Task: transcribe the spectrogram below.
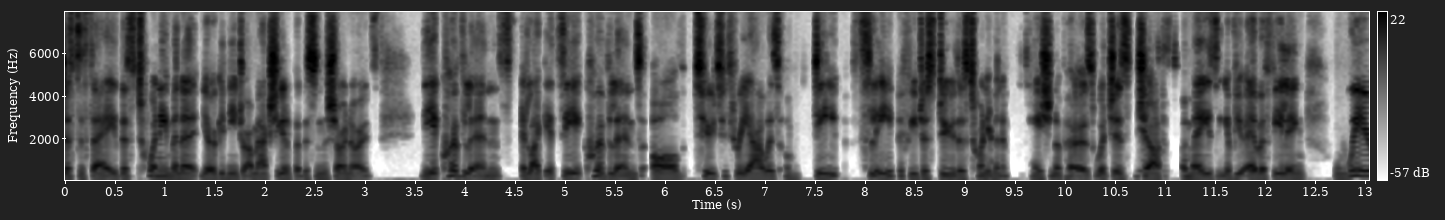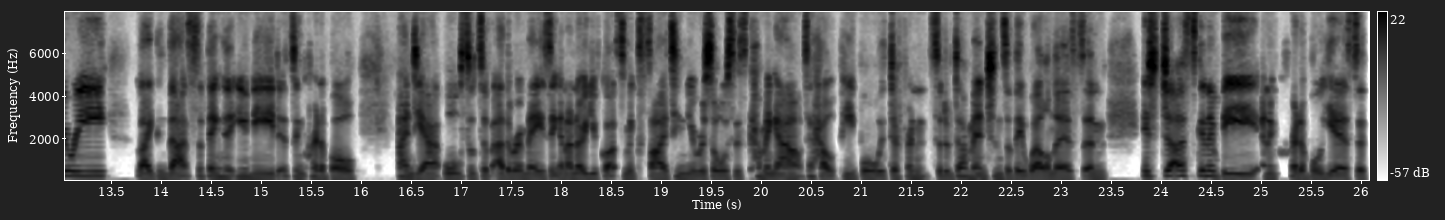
just to say, this 20 minute yoga nidra, I'm actually going to put this in the show notes the equivalent, like it's the equivalent of two to three hours of deep sleep if you just do this 20 minute meditation of hers, which is just amazing. If you're ever feeling weary, like that's the thing that you need. It's incredible. And yeah, all sorts of other amazing. And I know you've got some exciting new resources coming out to help people with different sort of dimensions of their wellness. And it's just going to be an incredible year. So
